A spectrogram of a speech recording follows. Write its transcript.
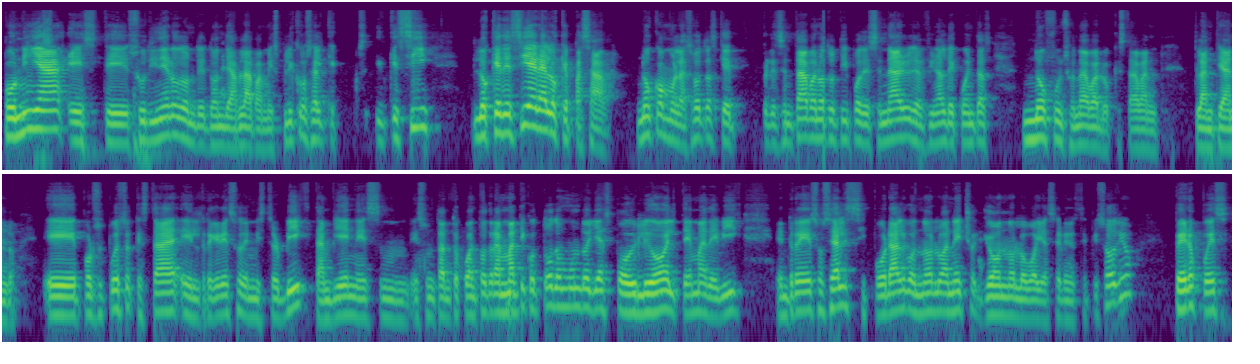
ponía este, su dinero donde, donde hablaba, ¿me explico? O sea, el que, el que sí, lo que decía era lo que pasaba, no como las otras que presentaban otro tipo de escenarios y al final de cuentas no funcionaba lo que estaban planteando. Eh, por supuesto que está el regreso de Mr. Big, también es un, es un tanto cuanto dramático. Todo el mundo ya spoileó el tema de Big en redes sociales. Si por algo no lo han hecho, yo no lo voy a hacer en este episodio, pero pues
